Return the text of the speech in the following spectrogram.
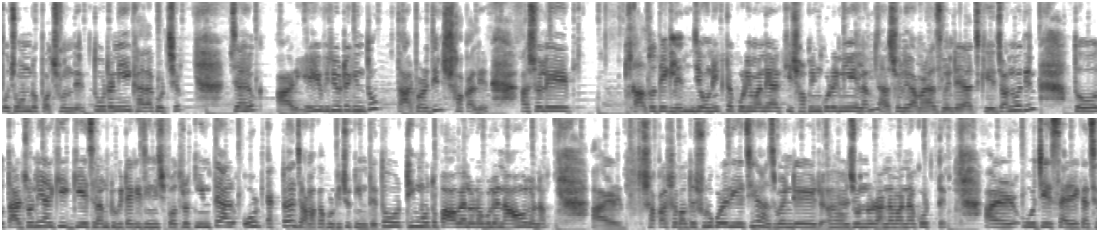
প্রচণ্ড পছন্দের, তো ওটা নিয়েই খেলা করছে। যাই হোক, আর এই ভিডিওটা কিন্তু তারপরের দিন সকালের। আসলে কাল তো দেখলেন যে অনেকটা পরিমাণে আর কি শপিং করে নিয়ে এলাম। আসলে আমার হাজব্যান্ডের আজকে জন্মদিন। তো তার জন্যই আর কি গিয়েছিলাম টুকিটাকি জিনিসপত্র কিনতে আর ওর একটা জামা কাপড় কিছু কিনতে। তো ঠিক মতো পাওয়া গেল না বলে না হলো না। আর সকাল সকাল তো শুরু করে দিয়েছি হাজব্যান্ডের জন্য রান্না বান্না করতে। আর ও যে স্যারের কাছে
